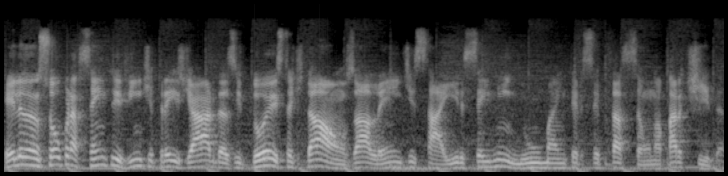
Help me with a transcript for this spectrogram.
Ele lançou para 123 jardas e dois touchdowns, além de sair sem nenhuma interceptação na partida.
